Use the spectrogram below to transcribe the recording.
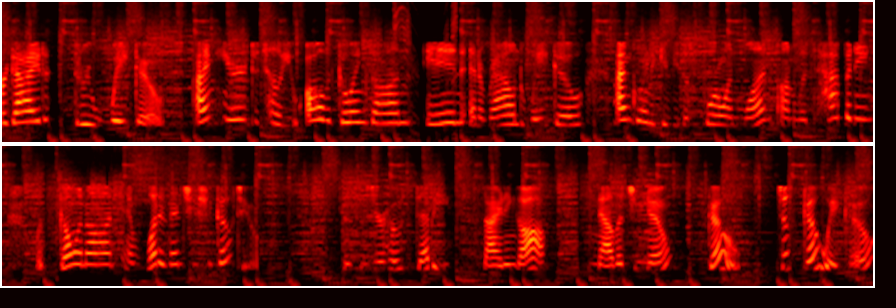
Tour guide through Waco. I'm here to tell you all the goings on in and around Waco. I'm going to give you the 411 on what's happening, what's going on, and what events you should go to. This is your host, Debbie, signing off. Now that you know, go. Just go, Waco.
